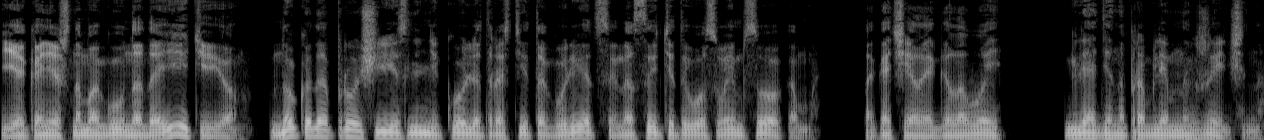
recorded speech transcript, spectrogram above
«Я, конечно, могу надоить ее, но куда проще, если Николь отрастит огурец и насытит его своим соком», — покачал я головой, глядя на проблемных женщин.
